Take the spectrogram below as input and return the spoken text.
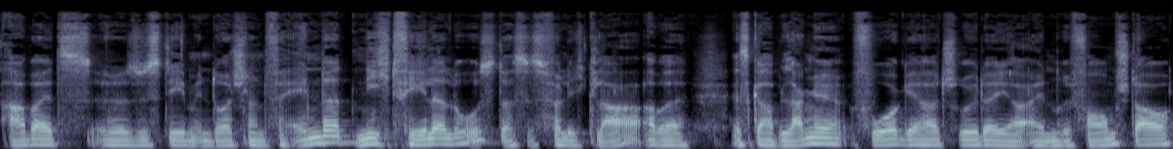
Arbeitssystem in Deutschland verändert. Nicht fehlerlos, das ist völlig klar, aber es gab lange vor Gerhard Schröder ja einen Reformstau,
